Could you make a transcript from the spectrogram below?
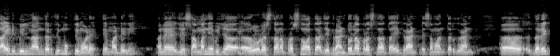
લાઇટ બિલના અંદરથી મુક્તિ મળે તે માટેની અને જે સામાન્ય બીજા રોડ રસ્તાના પ્રશ્નો હતા જે ગ્રાન્ટોના પ્રશ્ન હતા એ ગ્રાન્ટને સમાંતર ગ્રાન્ટ દરેક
